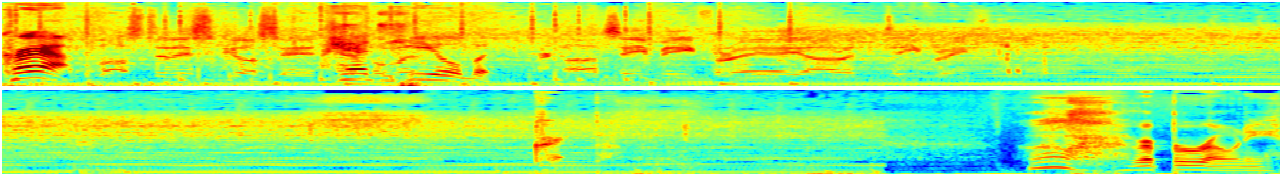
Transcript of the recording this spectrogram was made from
Crap! Lots to discuss here, I had to heal, but RTB for AAR and debrief. crap. Well, ripperoni.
